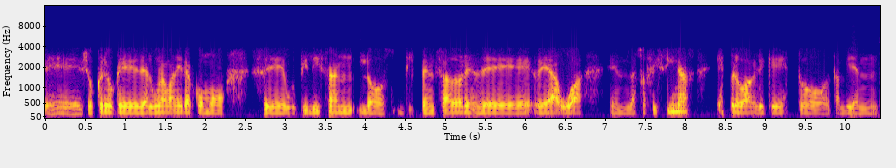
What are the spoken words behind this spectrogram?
Eh, yo creo que de alguna manera como se utilizan los dispensadores de agua en las oficinas, es probable que esto también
